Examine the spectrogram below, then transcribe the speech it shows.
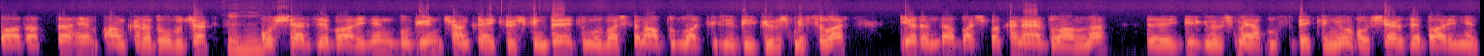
Bağdat'ta hem Ankara'da olacak. Hı hı. Hoşer Zebari'nin bugün Çankaya Köşkü'nde Cumhurbaşkanı Abdullah Gül ile bir görüşmesi var. Yarın da Başbakan Erdoğan'la bir görüşme yapması bekleniyor. Hoşer Zebari'nin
